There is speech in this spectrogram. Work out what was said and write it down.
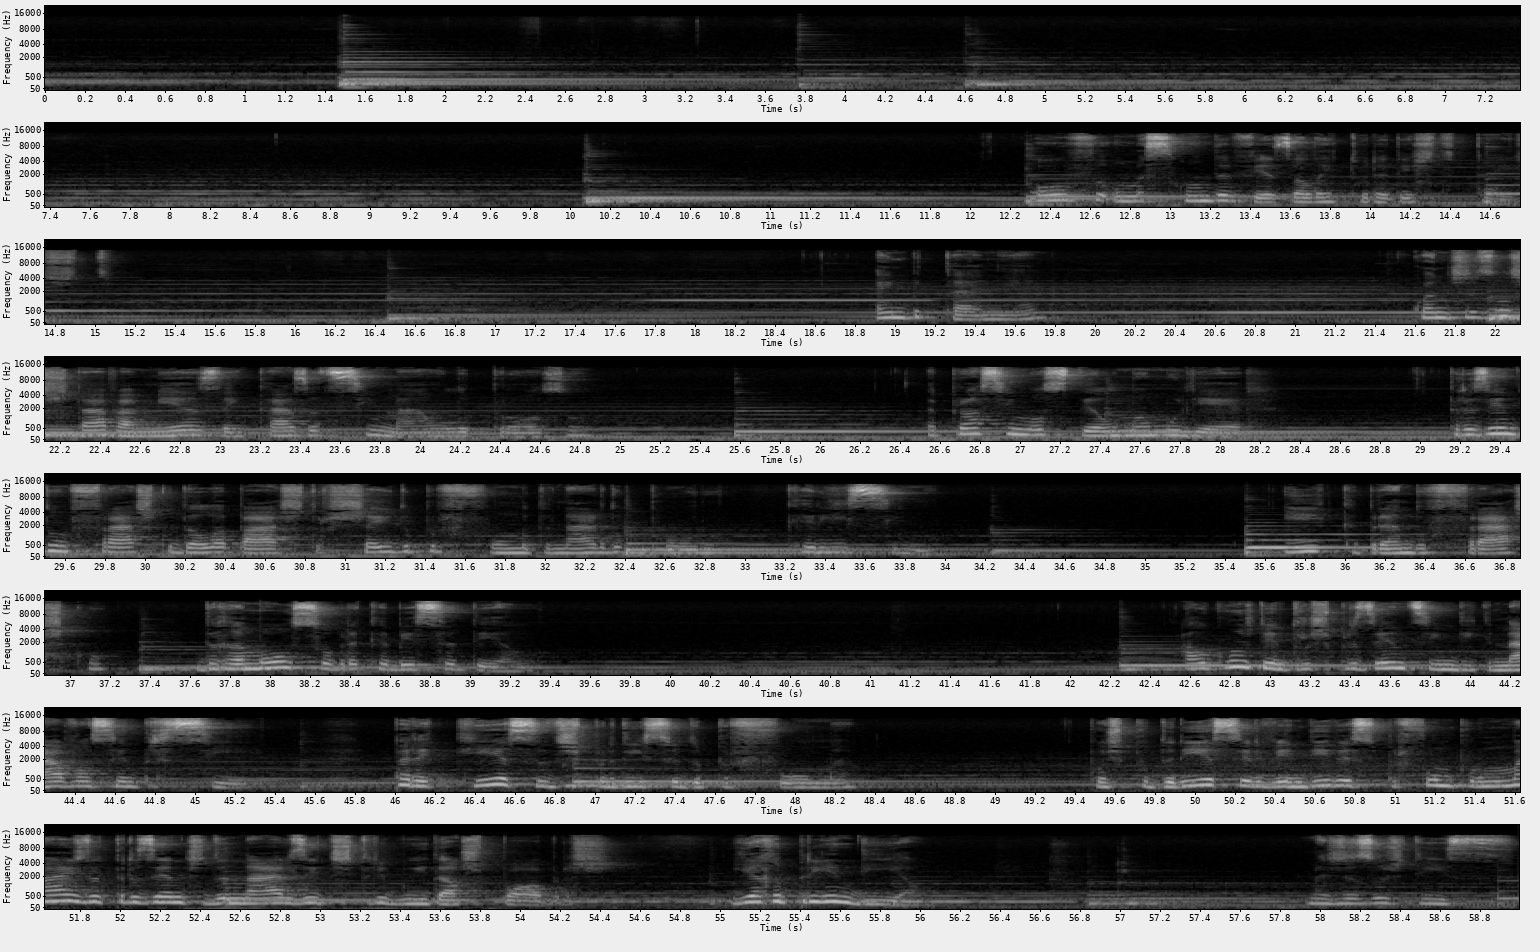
Houve uma segunda vez a leitura deste texto. Em Betânia, quando Jesus estava à mesa em casa de Simão, o leproso, aproximou-se dele uma mulher, trazendo um frasco de alabastro cheio de perfume de nardo puro, caríssimo. E, quebrando o frasco, derramou-o sobre a cabeça dele. Alguns dentre os presentes indignavam-se entre si. Para que esse desperdício de perfume? Pois poderia ser vendido esse perfume por mais de 300 denários e distribuído aos pobres. E a repreendiam. Mas Jesus disse:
